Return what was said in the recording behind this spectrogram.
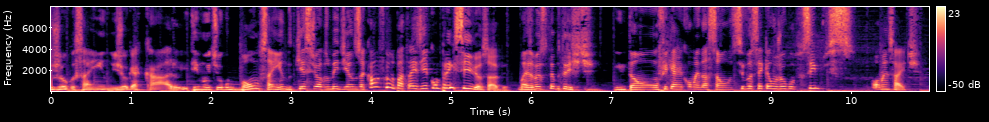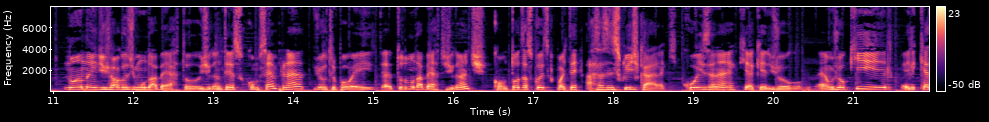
jogo saindo e jogo é caro e tem muito jogo bom saindo que esses jogos medianos acabam ficando para trás e é compreensível, sabe? Mas ao mesmo tempo triste. Então fica a recomendação, se você quer um jogo simples, Homem Sight no ano aí de jogos de mundo aberto gigantesco, como sempre, né? Jogo AAA, é tudo mundo aberto gigante, com todas as coisas que pode ter. Assassin's Creed, cara, que coisa, né? Que é aquele jogo. É um jogo que ele, ele quer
